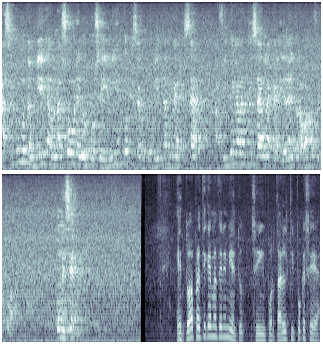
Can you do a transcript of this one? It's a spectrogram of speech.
Así como también hablar sobre los procedimientos que se recomiendan realizar a fin de garantizar la calidad del trabajo efectuado. Comencemos. En toda práctica de mantenimiento, sin importar el tipo que sea,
